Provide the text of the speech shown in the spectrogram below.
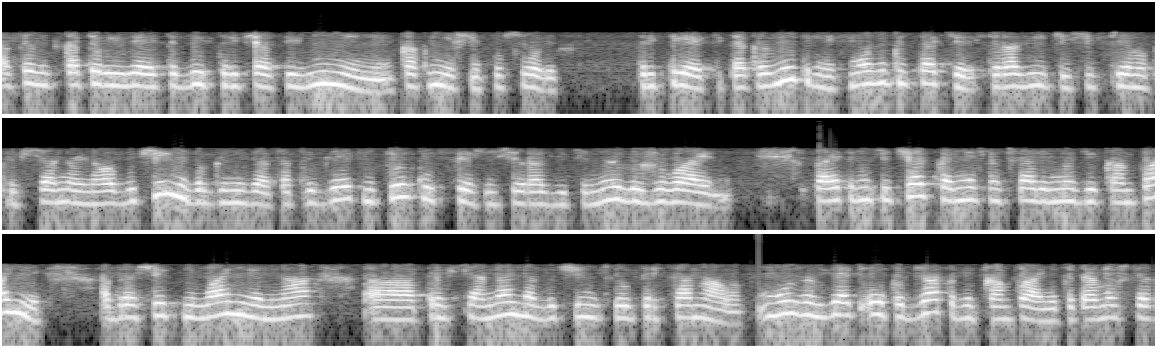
особенность которой является быстрые частые изменения, как внешних условиях, предприятий, так и внутренних, можно констатировать, что развитие системы профессионального обучения в организации определяет не только успешность ее развития, но и выживаемость. Поэтому сейчас, конечно, стали многие компании обращать внимание на э, профессиональное обучение своего персонала. Можно взять опыт западных компаний, потому что э,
